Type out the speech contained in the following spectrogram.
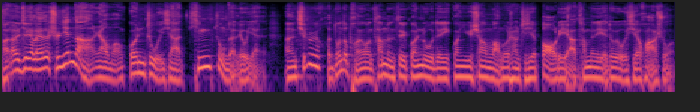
好了，接下来的时间呢，让我们关注一下听众的留言。嗯，其实很多的朋友他们最关注的关于上网络上这些暴力啊，他们也都有一些话说。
